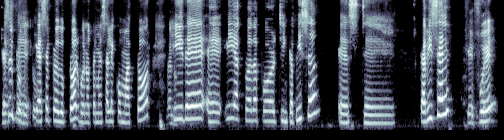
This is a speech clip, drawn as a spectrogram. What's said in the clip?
Que es el este, productor. Que es el productor, bueno, también sale como actor Bueno, y de y y actuada por Jim Caviezel, este Caviezel, que fue,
